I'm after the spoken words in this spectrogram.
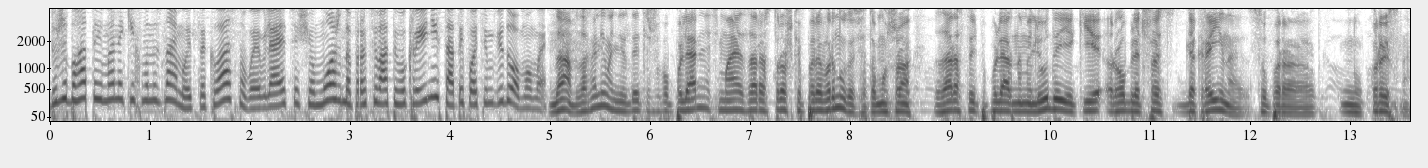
дуже багато імен, яких ми не знаємо. І це класно. Виявляється, що можна працювати в Україні і стати потім відомими. Да, взагалі мені здається, що популярність має зараз трошки перевернутися, тому що зараз стають популярними люди, які роблять щось для країни супер ну, корисне.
